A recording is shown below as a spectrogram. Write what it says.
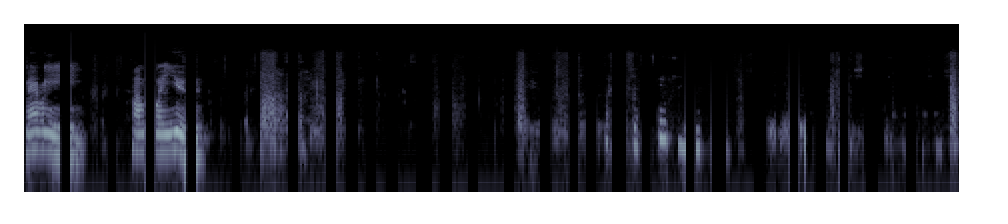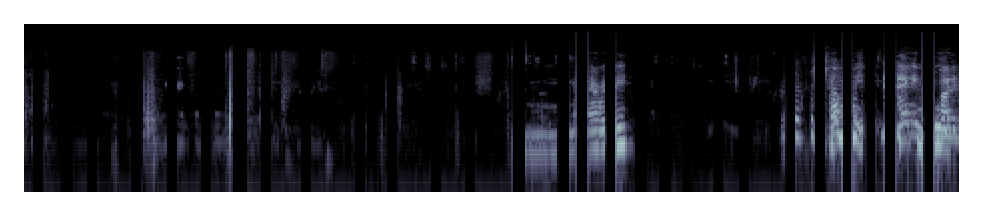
Mary, how are you? Mary, tell me anybody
